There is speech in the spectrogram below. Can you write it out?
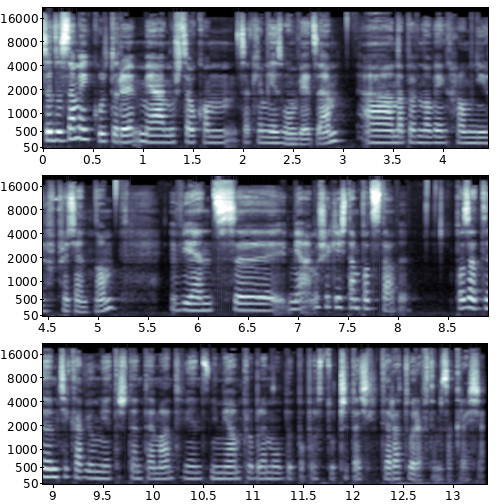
Co do samej kultury, miałam już całkiem, całkiem niezłą wiedzę, a na pewno większą niż przeciętną, więc e, miałam już jakieś tam podstawy. Poza tym ciekawił mnie też ten temat, więc nie miałam problemu, by po prostu czytać literaturę w tym zakresie.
